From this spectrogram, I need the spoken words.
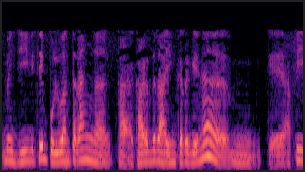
මේ ජීවිතෙන් පුළුවන් තරම් කරදර අයින් කරගෙන අපි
